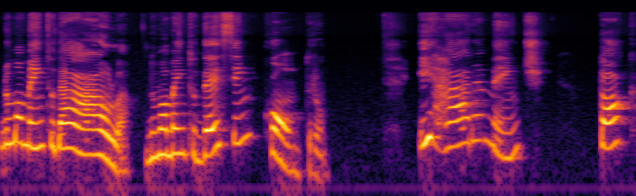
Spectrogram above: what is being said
no momento da aula, no momento desse encontro. E raramente toca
